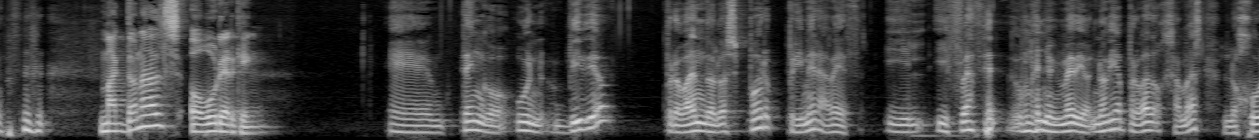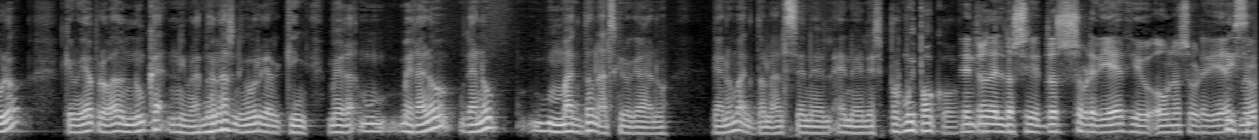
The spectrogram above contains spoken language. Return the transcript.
¿McDonald's o Burger King? Eh, tengo un vídeo probándolos por primera vez. Y, y fue hace un año y medio. No había probado jamás, lo juro, que no había probado nunca ni McDonald's ni Burger King. Me, me ganó, ganó McDonald's, creo que ganó. Ganó McDonald's en el, en el por muy poco. Dentro del 2 sobre 10 y- o 1 sobre 10, Sí, sí, ¿no?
